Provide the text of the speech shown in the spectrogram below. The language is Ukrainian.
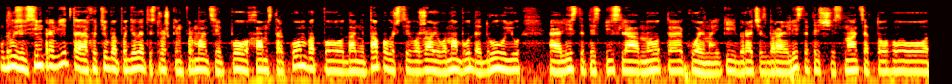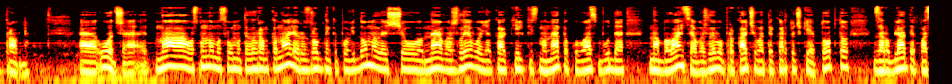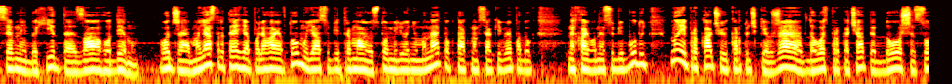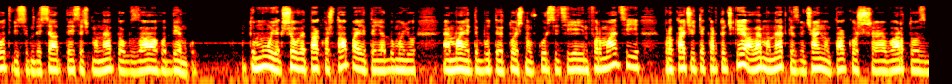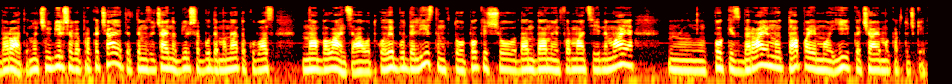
Друзі, всім привіт! Е, Хотів би поділитись трошки інформації по Hamster Combat, по даній таполочці. Вважаю, вона буде другою е, ліститись після ноткоїна, який, до речі, збирає ліститись 16 травня. Е, Отже, на основному своєму телеграм-каналі розробники повідомили, що не важливо, яка кількість монеток у вас буде на балансі, а важливо прокачувати карточки, тобто заробляти пасивний дохід е, за годину. Отже, моя стратегія полягає в тому, я собі тримаю 100 мільйонів монеток, так на всякий випадок. Нехай вони собі будуть. Ну і прокачую карточки. Вже вдалося прокачати до 680 тисяч монеток за годинку. Тому, якщо ви також тапаєте, я думаю, е, маєте бути точно в курсі цієї інформації. Прокачуйте карточки, але монетки, звичайно, також е, варто збирати. Ну, чим більше ви прокачаєте, тим звичайно більше буде монеток у вас на балансі. А от коли буде лістинг, то поки що дан, даної інформації немає. Поки збираємо, тапаємо і качаємо карточки.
